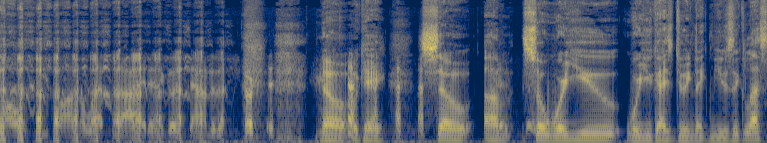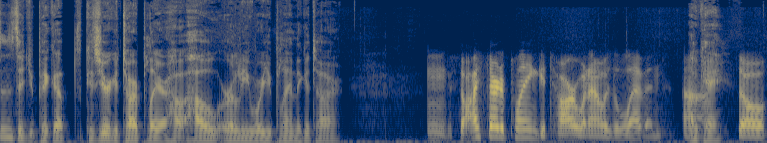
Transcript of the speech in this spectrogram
all the people on the left side, and it goes down to the shortest. No, okay. So um so were you were you guys doing like music lessons? Did you pick up because you're a guitar player? How how early were you playing the guitar? Mm, so I started playing guitar when I was 11. Um, Okay. So,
